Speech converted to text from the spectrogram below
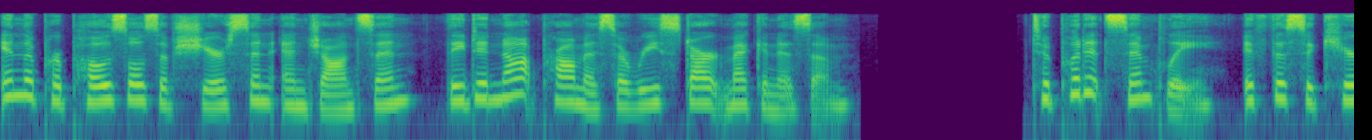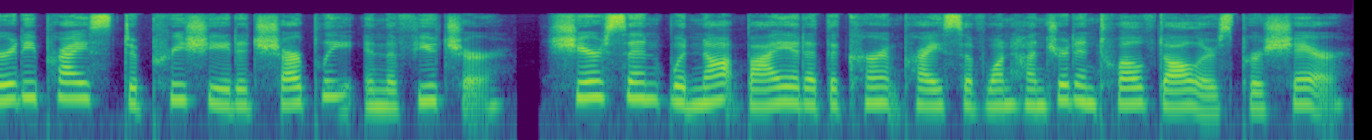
in the proposals of Shearson and Johnson, they did not promise a restart mechanism. To put it simply, if the security price depreciated sharply in the future, Shearson would not buy it at the current price of $112 per share.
